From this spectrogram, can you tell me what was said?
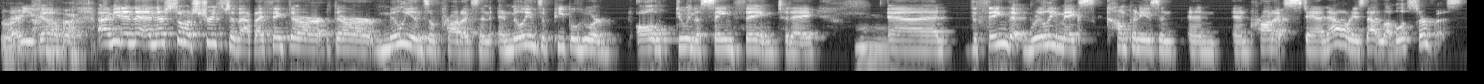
Right. There you go. I mean, and, and there's so much truth to that. I think there are there are millions of products and, and millions of people who are all doing the same thing today. Mm-hmm. And the thing that really makes companies and, and, and products stand out is that level of service.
